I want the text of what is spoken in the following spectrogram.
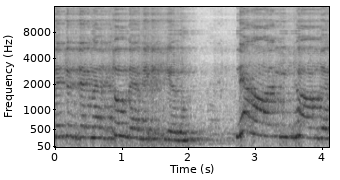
ve sözlerime son vermek istiyorum. Ne hain imtihandır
